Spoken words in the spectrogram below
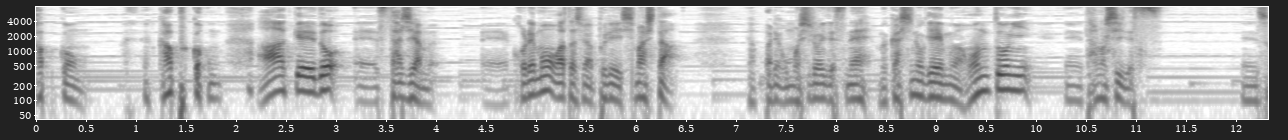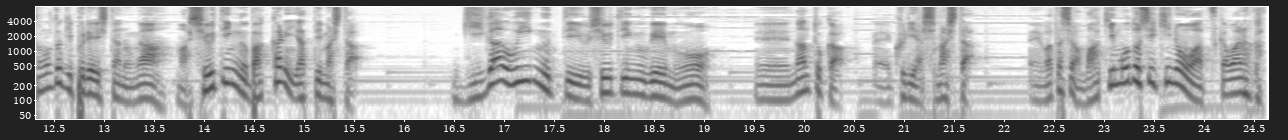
カプコン カプコンアーケード、え、スタジアム、え、これも私はプレイしました。やっぱり面白いですね。昔のゲームは本当に、え、楽しいです。えその時プレイしたのが、まあ、シューティングばっかりやっていました。ギガウィングっていうシューティングゲームを、えなんとか、えクリアしました。え私は巻き戻し機能は使わなかっ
